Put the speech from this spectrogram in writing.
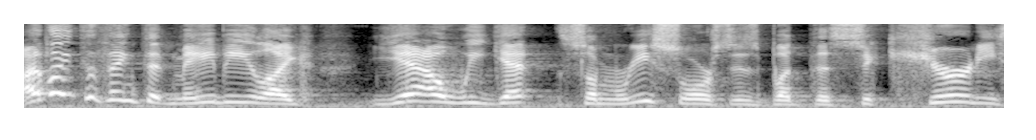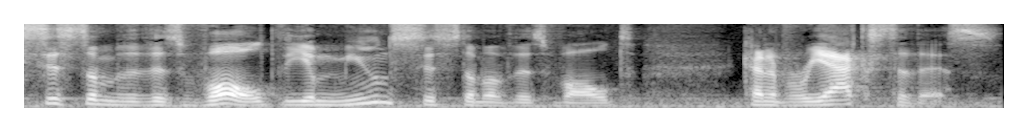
I'd like to think that maybe, like, yeah, we get some resources, but the security system of this vault, the immune system of this vault, kind of reacts to this.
